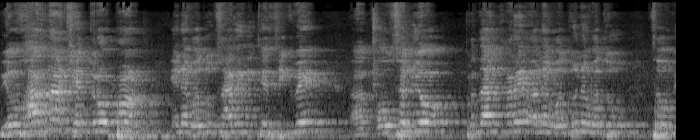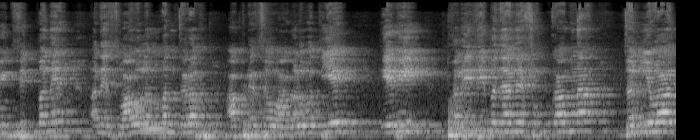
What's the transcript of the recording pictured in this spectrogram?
વ્યવહારના ક્ષેત્રો પણ એને વધુ સારી રીતે શીખવે કૌશલ્યો પ્રદાન કરે અને વધુને વધુ સૌ વિકસિત બને અને સ્વાવલંબન તરફ આપણે સૌ આગળ વધીએ. એવી ફરીથી બધાને શુભકામના, ધન્યવાદ.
